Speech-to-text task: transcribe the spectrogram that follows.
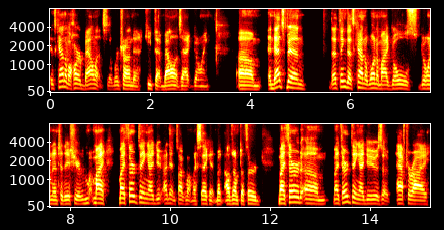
it's kind of a hard balance that we're trying to keep that balance act going. Um, and that's been, I think that's kind of one of my goals going into this year. My my third thing I do, I didn't talk about my second, but I'll jump to third. My third, um, my third thing I do is uh, after I,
